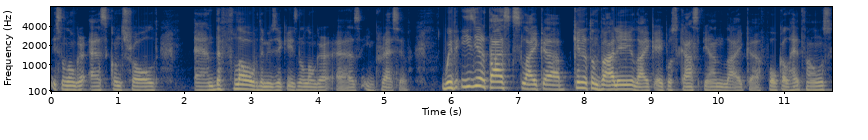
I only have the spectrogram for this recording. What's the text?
it's no longer as controlled, and the flow of the music is no longer as impressive. With easier tasks like uh, Valley, like Apos Caspian, like uh, Focal headphones,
